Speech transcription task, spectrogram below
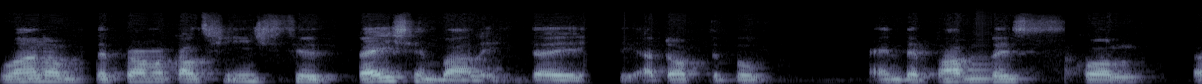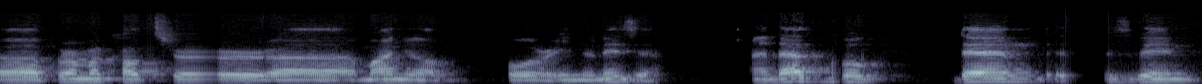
one of the permaculture institute based in Bali, they adopt the book and they publish called uh, Permaculture uh, Manual for Indonesia. And that book then has been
